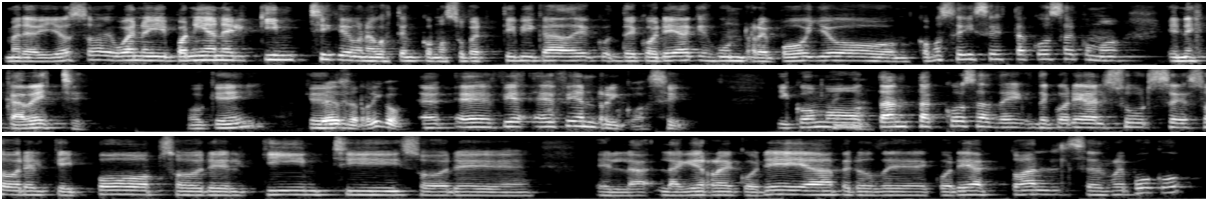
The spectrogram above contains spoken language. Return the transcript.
Maravilloso. Y bueno, y ponían el kimchi, que es una cuestión como súper típica de, Corea, que es un repollo, ¿cómo se dice esta cosa? Como en escabeche. ¿Ok? Que Debe ser rico. es, es, bien rico, sí y como tantas cosas de, Corea del Sur sobre el K-pop, sobre el kimchi, sobre la, guerra de Corea, pero de Corea actual sé re poco,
